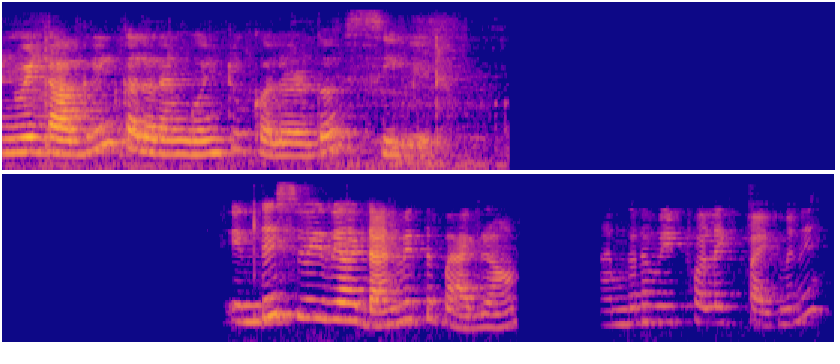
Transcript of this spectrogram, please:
and with dark green color I'm going to color the seaweed. In this way we are done with the background. I'm gonna wait for like 5 minutes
